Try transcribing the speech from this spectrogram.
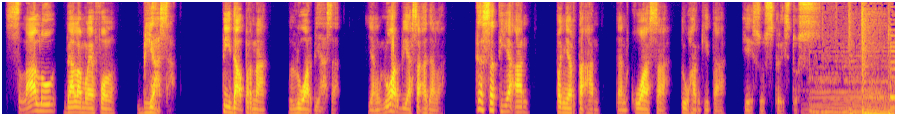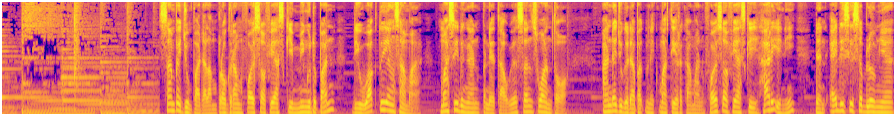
Selalu dalam level biasa. Tidak pernah luar biasa. Yang luar biasa adalah kesetiaan, penyertaan, dan kuasa Tuhan kita, Yesus Kristus. Sampai jumpa dalam program Voice of Yaski minggu depan di waktu yang sama, masih dengan Pendeta Wilson Swanto anda juga dapat menikmati rekaman Voice of Yaski hari ini dan edisi sebelumnya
